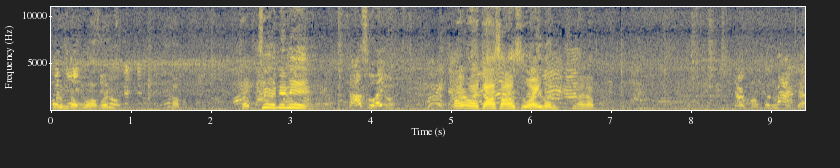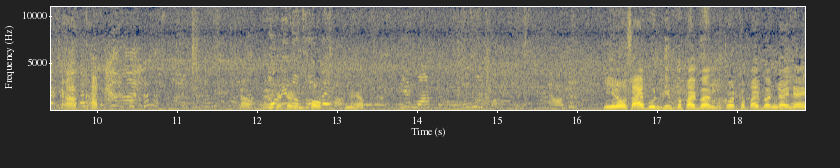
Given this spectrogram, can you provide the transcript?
ขนมดอกบัวเพิ่นครับครับชื่อที่นี่สาวสวยหมดอ้อยอ้อยจ๋าสาวสวยเพิ่นนะครับเจ้าขอบคุณมากจ้ะครับครับครับอันนี้ก็ขนมครกนะครับ ฮีโร่สายบุญพิมพ์เข้าไปเบิ้งกดเข้าไปเบิ้งได้เลย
